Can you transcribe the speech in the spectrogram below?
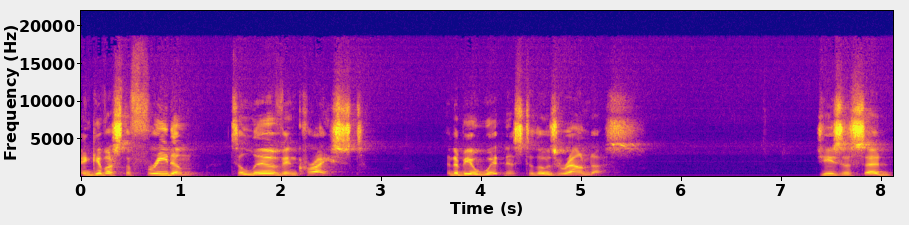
and give us the freedom to live in Christ and to be a witness to those around us. Jesus said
